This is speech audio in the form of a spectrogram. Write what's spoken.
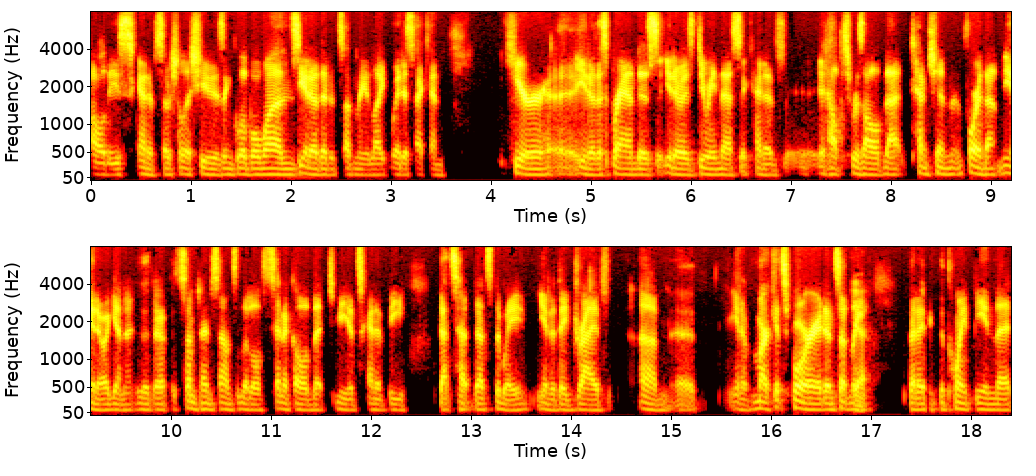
all these kind of social issues and global ones you know that it's suddenly like wait a second here uh, you know this brand is you know is doing this it kind of it helps resolve that tension for them you know again it, it sometimes sounds a little cynical but to me it's kind of the that's how, that's the way you know they drive um uh, you know markets forward and suddenly yeah. but i think the point being that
